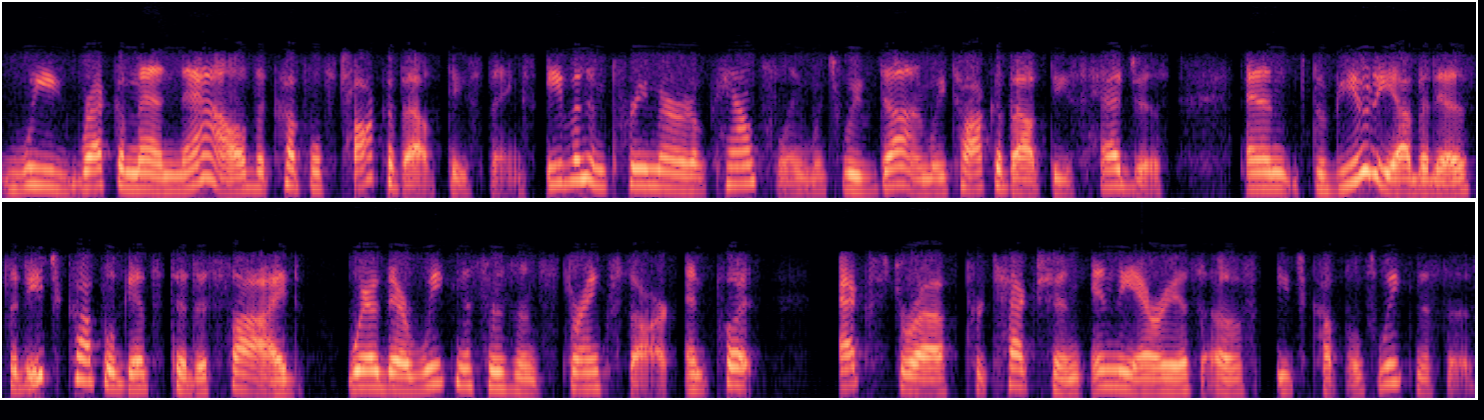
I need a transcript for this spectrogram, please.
we recommend now that couples talk about these things. Even in premarital counseling, which we've done, we talk about these hedges. And the beauty of it is that each couple gets to decide where their weaknesses and strengths are and put extra protection in the areas of each couple's weaknesses.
